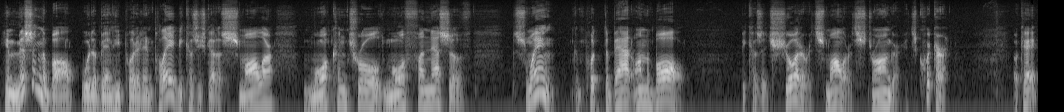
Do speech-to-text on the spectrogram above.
him missing the ball would have been he put it in play because he's got a smaller, more controlled, more finessive swing. can put the bat on the ball because it's shorter, it's smaller, it's stronger, it's quicker. Okay,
